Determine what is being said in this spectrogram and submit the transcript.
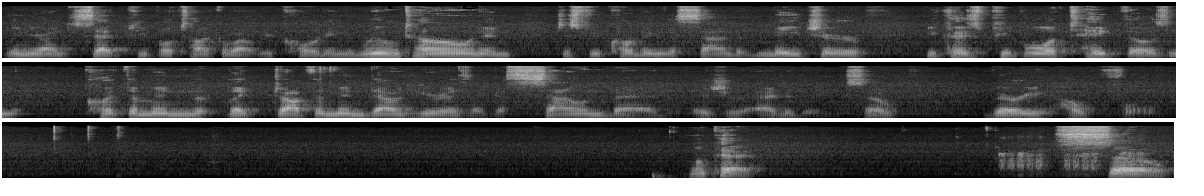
when you're on set, people talk about recording room tone and just recording the sound of nature because people will take those and put them in, like, drop them in down here as like a sound bed as you're editing. So very helpful. Okay. So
